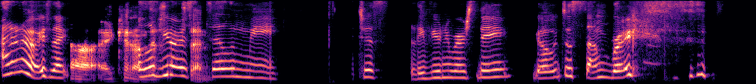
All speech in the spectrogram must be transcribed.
i don't know. It's like uh, I can all of you are telling me just leave university go to some breaks.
